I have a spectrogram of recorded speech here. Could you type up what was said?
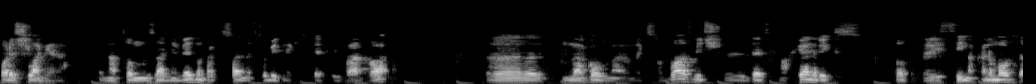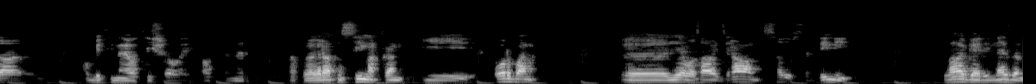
pored šlagera na tom zadnjem veznom, pretpostavljam da će to biti neki 4-2-2. Uh, na gol na Nexon Blazvić, desno Henriks, stoper i Simakan, no možda u biti ne otišao ovaj Tako da vjerojatno Simakan i Orban, uh, lijevo David Raum, sad u sredini Lager i ne znam,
